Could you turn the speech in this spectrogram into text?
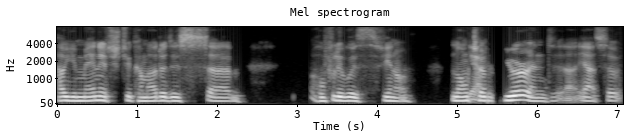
how you managed to come out of this um, hopefully with you know long-term yeah. cure and uh, yeah so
